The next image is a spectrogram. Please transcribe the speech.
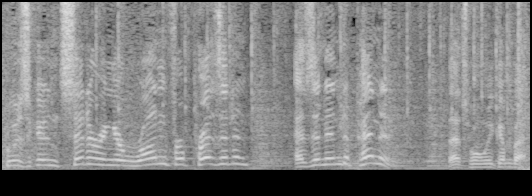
who is considering a run for president as an independent. That's when we come back.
